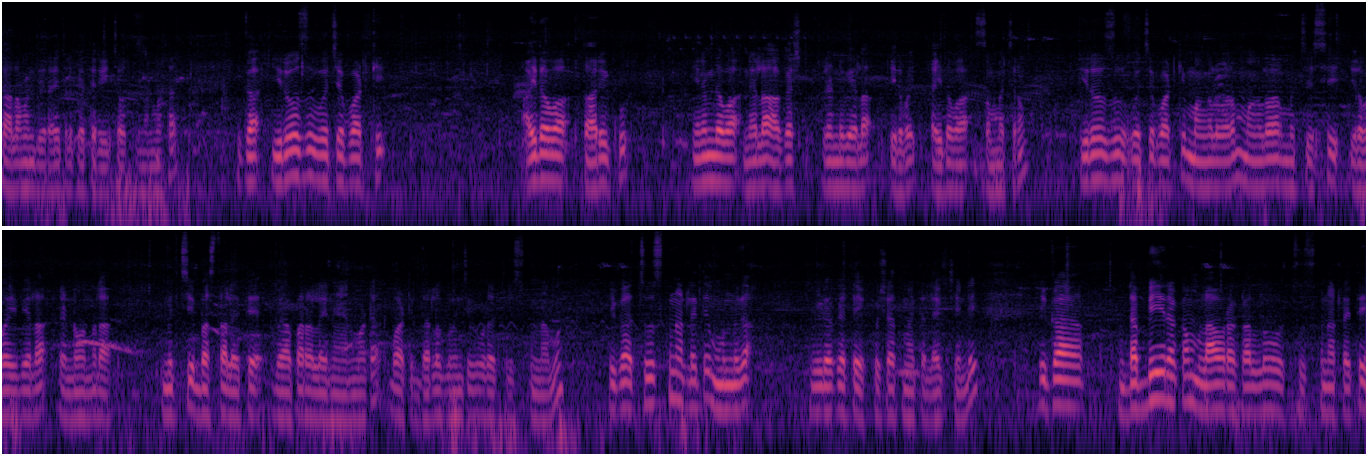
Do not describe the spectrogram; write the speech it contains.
చాలామంది రైతులకైతే రీచ్ అవుతుంది అనమాట ఇక ఈరోజు వచ్చేపాటికి ఐదవ తారీఖు ఎనిమిదవ నెల ఆగస్ట్ రెండు వేల ఇరవై ఐదవ సంవత్సరం. ఈరోజు వచ్చేపాటికి మంగళవారం. మంగళవారం వచ్చేసి ఇరవై వేల రెండు వందల మిర్చి బస్తాలు అయితే వ్యాపారాలు అయినాయన్నమాట. వాటి ధరల గురించి కూడా తెలుసుకున్నాము. ఇక చూసుకున్నట్లయితే ముందుగా వీడియోకి అయితే ఎక్కువ శాతం అయితే లైక్ చేయండి. ఇక డబ్బీ రకం లావు రకాల్లో చూసుకున్నట్లయితే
